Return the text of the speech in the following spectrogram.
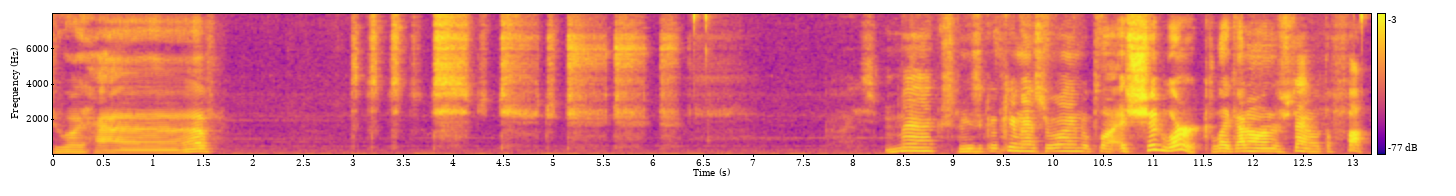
Do I have? Max music okay master volume apply. It should work. Like I don't understand. What the fuck?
